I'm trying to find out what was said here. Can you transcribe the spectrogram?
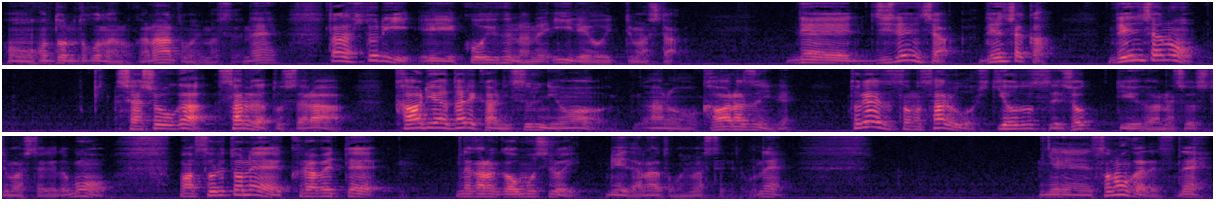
本当のとこなのかなと思いますよね。ただ一人、えー、こういうふうなねいい例を言ってました。で自転車電車か。電車の車掌が猿だとしたら代わりは誰かにするにはあの変わらずにねとりあえずその猿を引き落とすでしょっていう話をしてましたけども、まあ、それとね比べてなかなか面白い例だなと思いましたけどもね、えー、その他ですね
